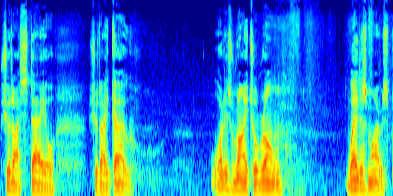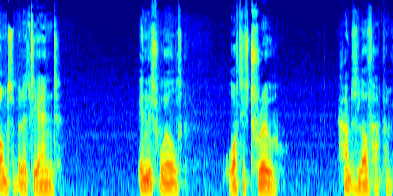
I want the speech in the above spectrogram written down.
Should I stay or should I go? What is right or wrong? Where does my responsibility end? In this world, what is true? How does love happen?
